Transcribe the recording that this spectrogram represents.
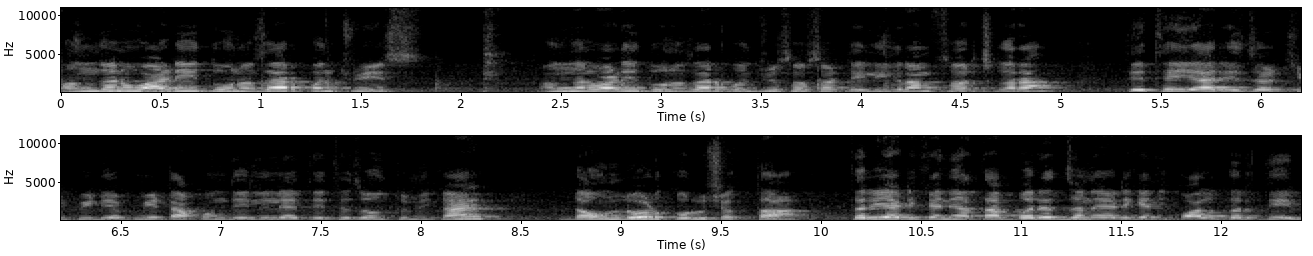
Anganwadi दोन हजार पंचवीस. अंगणवाडी दोन हजार पंचवीस असं टेलिग्राम सर्च करा. तेथे या रिझल्टची पी डी एफ मी टाकून दिलेली आहे. तेथे जाऊन तुम्ही काय डाउनलोड करू शकता. तर या ठिकाणी आता बरेच जण या ठिकाणी कॉल करतील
